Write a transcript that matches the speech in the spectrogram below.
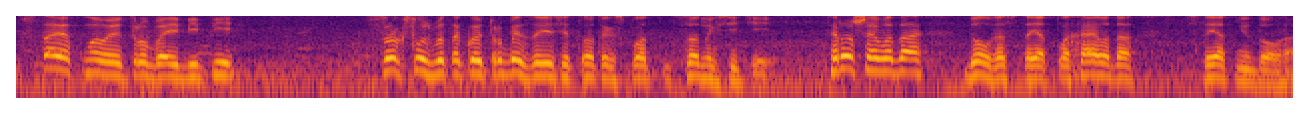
Ставят новые трубы IBP. Срок службы такой трубы зависит от эксплуатационных сетей. Хорошая вода долго стоят, плохая вода стоят недолго.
